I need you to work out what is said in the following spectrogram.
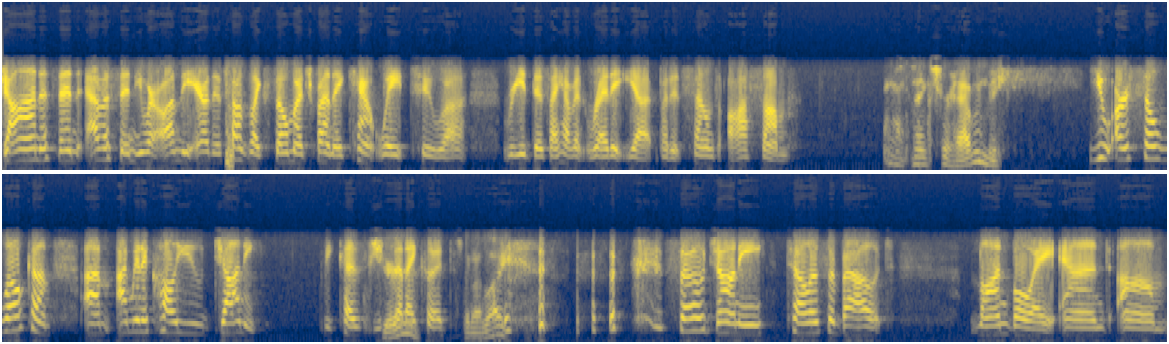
Jonathan Evison, you are on the air. This sounds like so much fun. I can't wait to uh, read this. I haven't read it yet, but it sounds awesome. Well, thanks for having me. You are so welcome. Um, I'm going to call you Johnny because you sure. said I could. That's what I like. so, Johnny, tell us about Lawn Boy and um,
